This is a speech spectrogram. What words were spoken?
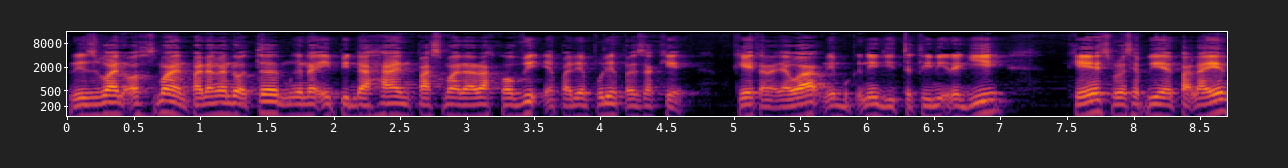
Rizwan Osman, pandangan doktor mengenai pindahan pasma darah COVID yang pada yang pulih pada sakit. Okey, tak nak jawab. Ini, ini digital clinic lagi. Okey, sebelum saya pergi tempat lain.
